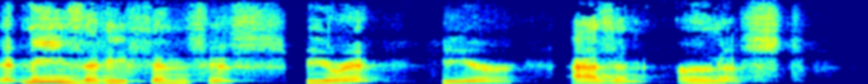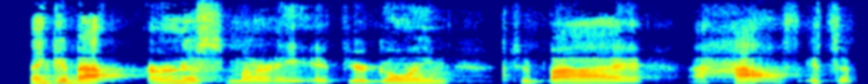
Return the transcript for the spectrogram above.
It means that he sends his spirit here as an earnest. Think about earnest money if you're going to buy a house, it's a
